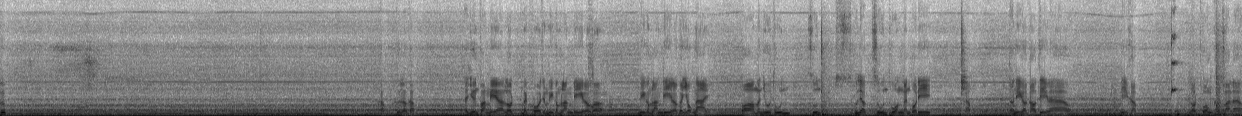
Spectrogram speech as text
ฮึบขึ้นแล้วครับ ถ้ายืนฝั่งนี้รถแมคโครจะมีกำลังดีแล้วก็มีกำลังดีแล้วก็ยกง่าย เพราะมันอยู่ศูนศูนย์เขาเรียกศูนย์ถ่วงกันพอดีครับ ตอนนี้ก็เข้าที่แล้ว นี่ครับ รถพ่วงขึ้นมาแล้ว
